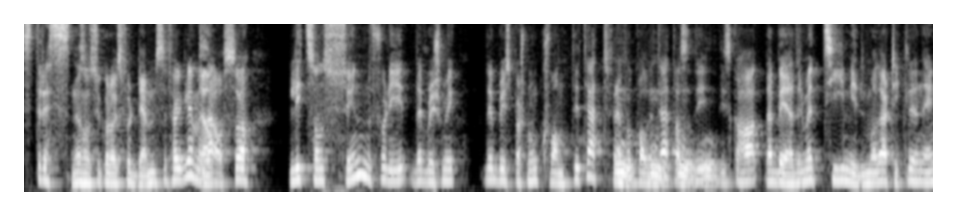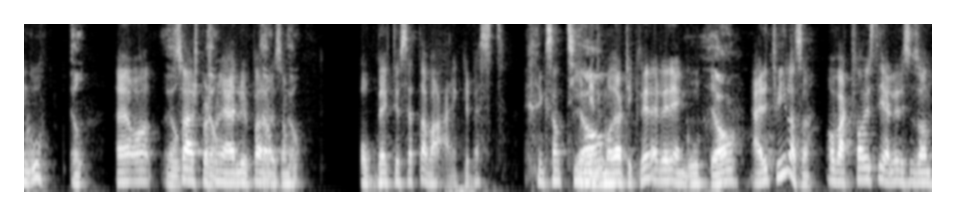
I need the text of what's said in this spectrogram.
stressende sånn psykologisk for dem, selvfølgelig, men Ja. det er også litt sånn synd, fordi det blir så mye det blir spørsmål om kvantitet fremfor Mm, kvalitet. mm, altså de, mm. de skal ha, Det er bedre med ti middelmådige artikler enn én god. Ja. Eh, og så er spørsmålet jeg lurer på, er liksom, objektivt sett, da, hva er egentlig best? Ikke sant? Ti Ja. middelmådige artikler eller én god? ja. Jeg er i tvil, altså. Og i hvert fall hvis det gjelder liksom sånn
